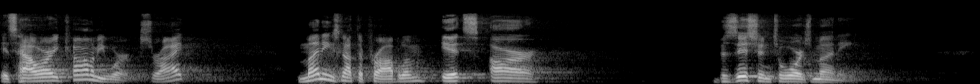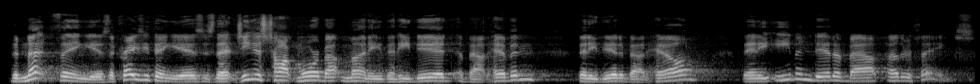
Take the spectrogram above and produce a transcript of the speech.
it's how our economy works, right? Money's not the problem. It's our position towards money. The nut thing is, the crazy thing is, is that Jesus talked more about money than he did about heaven, than he did about hell, than he even did about other things.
